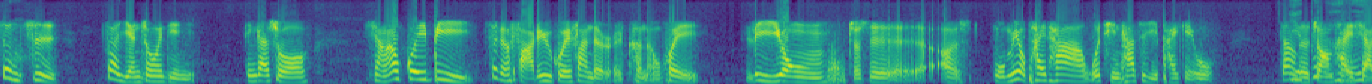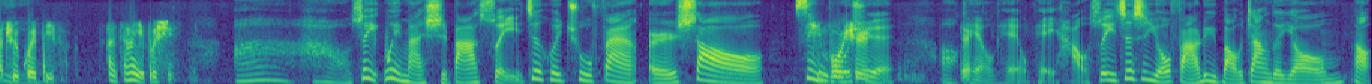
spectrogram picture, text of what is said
甚至再严重一点，应该说。想要规避这个法律规范的人，可能会利用，就是呃，我没有拍他，我请他自己拍给我，这样的状态下去规避法，呃，这样也不行。啊。好，所以未满十八岁，这会触犯儿少性剥削 OK OK OK，好，所以这是有法律保障的哟。好，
